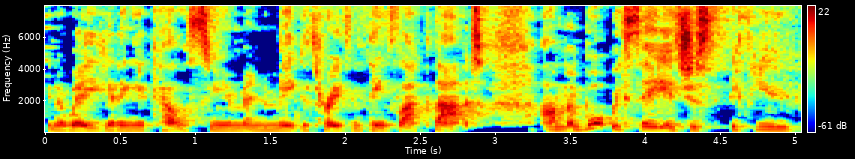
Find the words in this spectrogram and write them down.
you know, where you're getting your calcium and omega 3s and things like that. Um, and what we see is just if you,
